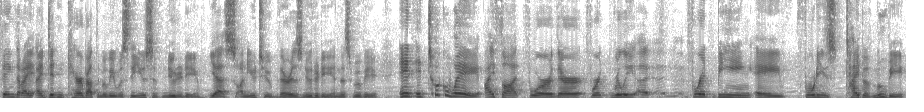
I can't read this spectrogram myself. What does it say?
thing that I, I didn't care about the movie was the use of nudity. Yes, on YouTube there is nudity in this movie, and it took away. I thought for their for it really uh, for it being a 40s type of movie,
